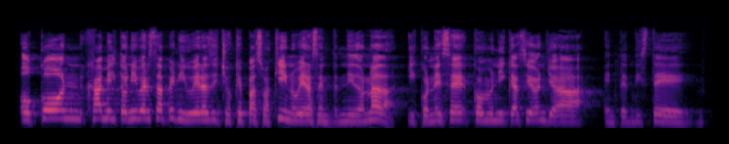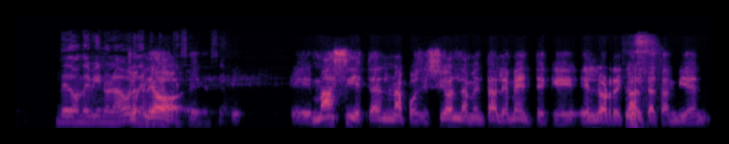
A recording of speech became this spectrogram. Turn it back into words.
o con Hamilton y Verstappen y hubieras dicho qué pasó aquí, no hubieras entendido nada. Y con esa comunicación ya entendiste de dónde vino la orden. Yo creo, eh, Masi está en una posición, lamentablemente, que él lo recalca también,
